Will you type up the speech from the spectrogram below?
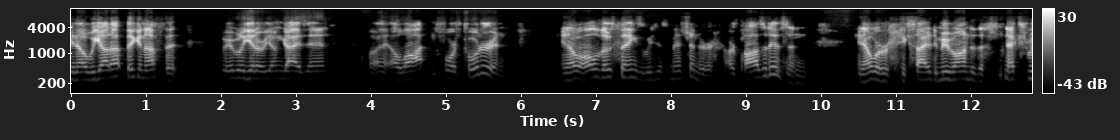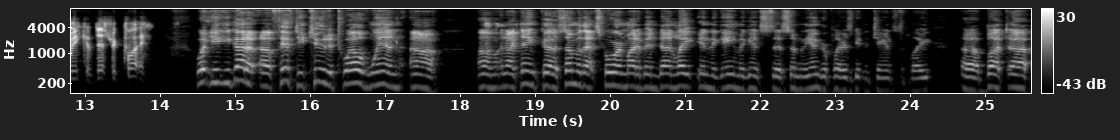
you know, we got up big enough that we were able to get our young guys in uh, a lot in the fourth quarter, and you know all of those things we just mentioned are are positives, and you know we're excited to move on to the next week of district play. Well, you, you got a, a fifty-two to twelve win. Uh, um, and I think uh, some of that scoring might have been done late in the game against uh, some of the younger players getting a chance to play. Uh, but uh,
